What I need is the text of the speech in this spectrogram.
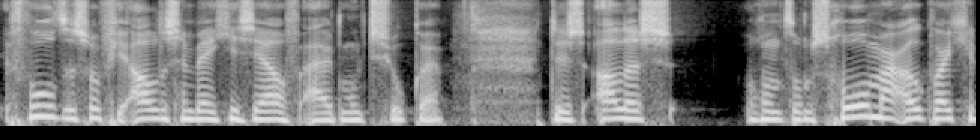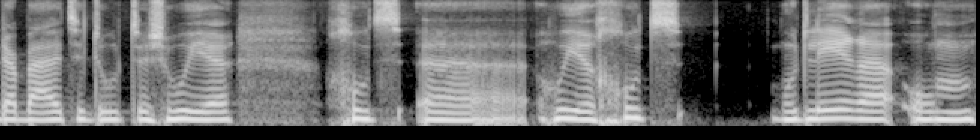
voelt alsof je alles een beetje zelf uit moet zoeken. Dus alles rondom school, maar ook wat je daarbuiten doet. Dus hoe je goed, eh, hoe je goed moet leren om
